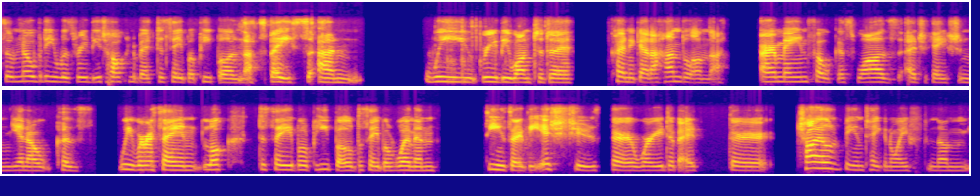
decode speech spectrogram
So nobody was really talking about disabled people in that space. And we really wanted to kind of get a handle on that. Our main focus was education, you know, because we were saying, look, disabled people, disabled women, these are the issues they're worried about their child being taken away from them.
